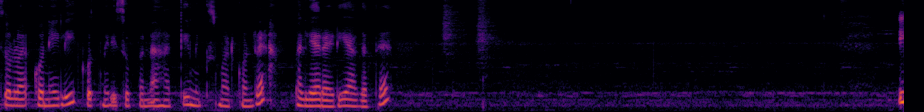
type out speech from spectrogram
ಸ್ವಲ್ಪ ಕೊನೆಯಲ್ಲಿ ಕೊತ್ತಂಬರಿ ಸೊಪ್ಪನ್ನು ಹಾಕಿ ಮಿಕ್ಸ್ ಮಾಡಿಕೊಂಡ್ರೆ ಪಲ್ಯ ರೆಡಿ ಆಗುತ್ತೆ. ಈ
